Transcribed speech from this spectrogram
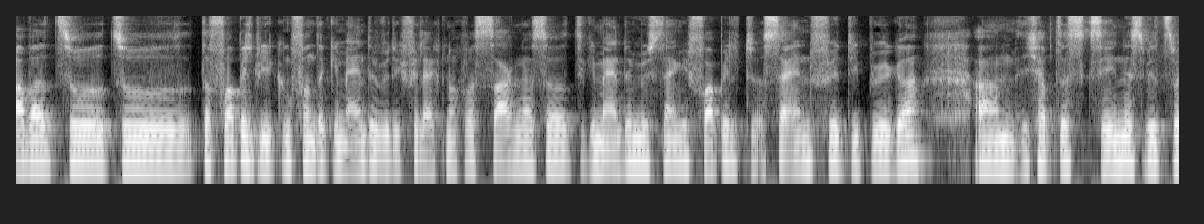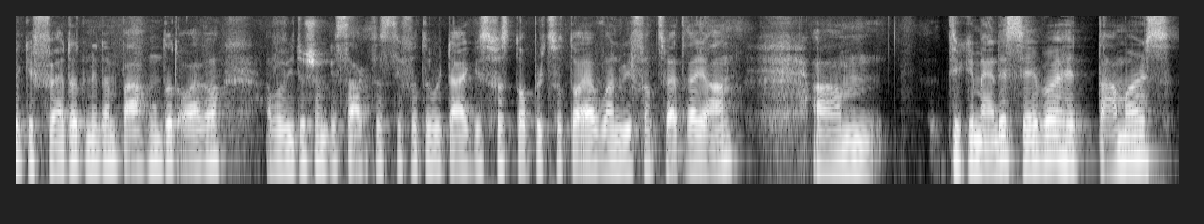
aber zu, zu der Vorbildwirkung von der Gemeinde würde ich vielleicht noch was sagen. Also die Gemeinde müsste eigentlich Vorbild sein für die Bürger. Ähm, ich habe das gesehen, es wird zwar gefördert mit ein paar hundert Euro, aber wie du schon gesagt hast, die Photovoltaik ist fast doppelt so teuer geworden wie vor zwei, drei Jahren. Ähm, die Gemeinde selber hätte damals,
